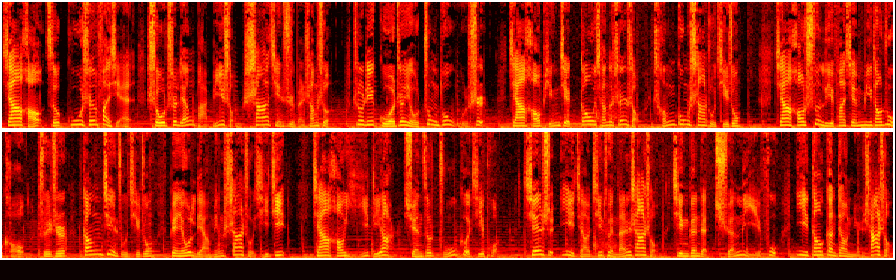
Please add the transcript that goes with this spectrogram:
嘉豪则孤身犯险，手持两把匕首杀进日本商社。这里果真有众多武士，嘉豪凭借高强的身手，成功杀入其中。嘉豪顺利发现密道入口，谁知刚进入其中，便有两名杀手袭击。嘉豪以一敌二，选择逐个击破。先是一脚击退男杀手，紧跟着全力以赴，一刀干掉女杀手。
